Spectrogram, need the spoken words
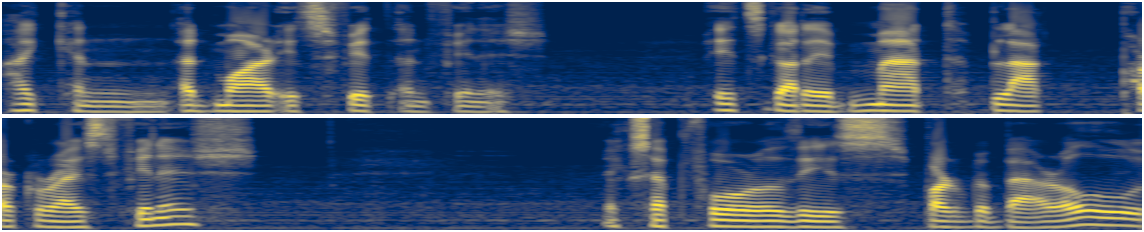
I can admire its fit and finish. It's got a matte black parkerized finish except for this part of the barrel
